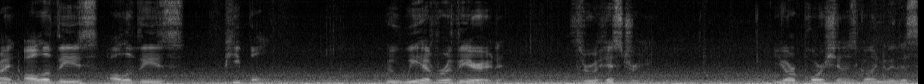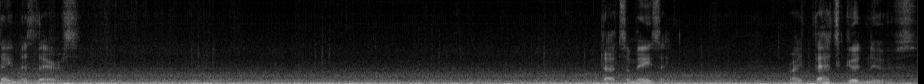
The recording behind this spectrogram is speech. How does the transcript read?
right? All of these all of these people who we have revered through history, your portion is going to be the same as theirs. That's amazing. Right? That's good news.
